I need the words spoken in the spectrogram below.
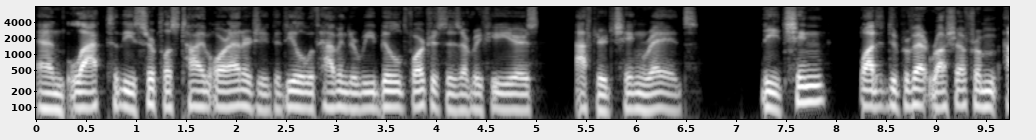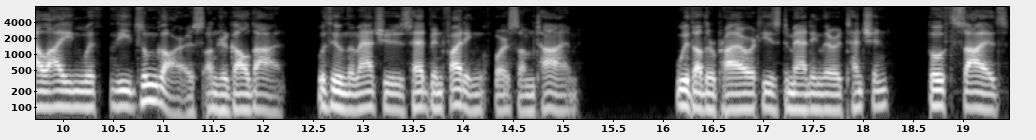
and lacked the surplus time or energy to deal with having to rebuild fortresses every few years after Qing raids. The Qing wanted to prevent Russia from allying with the Dzungars under Galdan, with whom the Manchus had been fighting for some time. With other priorities demanding their attention, both sides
